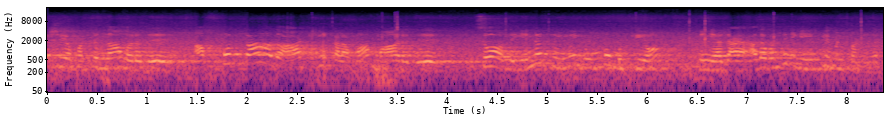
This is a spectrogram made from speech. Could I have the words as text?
விஷயம் மட்டும்தான் வருது. அப்போ தான் அது ஆற்றல் களமாக மாறுது. ஸோ அந்த எண்ண தூய்மை ரொம்ப முக்கியம். நீங்கள் அதை அதை வந்து நீங்கள் இம்ப்ளிமெண்ட் பண்ணுங்கள்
